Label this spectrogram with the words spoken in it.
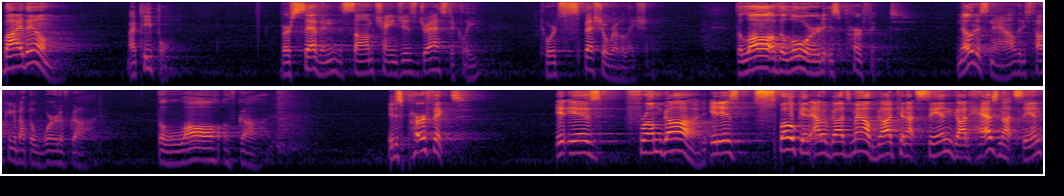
by them, by people. Verse 7, the psalm changes drastically towards special revelation. The law of the Lord is perfect. Notice now that he's talking about the Word of God, the law of God. It is perfect. It is from God. It is spoken out of God's mouth. God cannot sin. God has not sinned.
